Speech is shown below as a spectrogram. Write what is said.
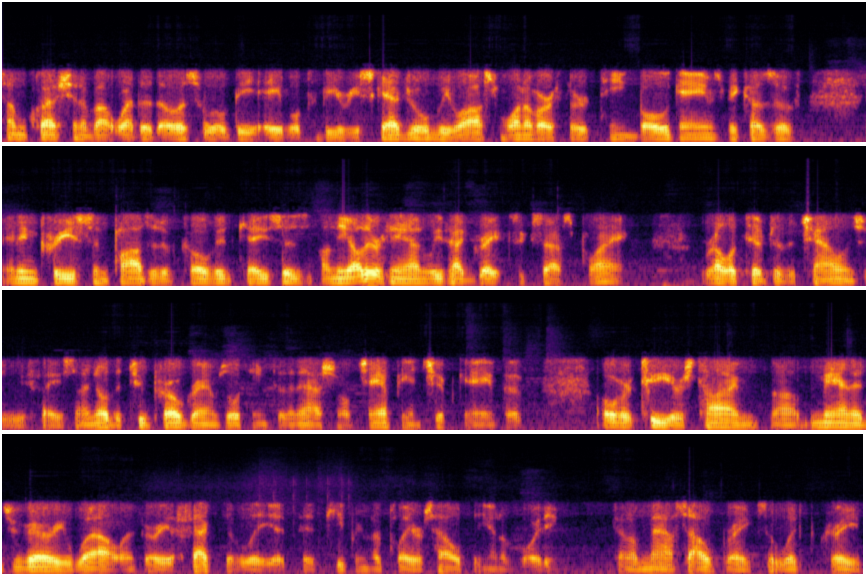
some question about whether those will be able to be rescheduled. We lost one of our 13 bowl games because of an increase in positive COVID cases. On the other hand, we've had great success playing relative to the challenges we face. I know the two programs looking to the national championship game have, over two years' time, uh, managed very well and very effectively at, at keeping their players healthy and avoiding kind of mass outbreaks that would create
